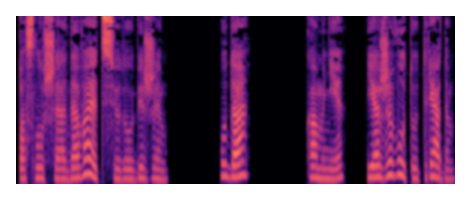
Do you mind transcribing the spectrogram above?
«Послушай, а давай отсюда убежим». «Куда?» «Ко мне. Я живу тут рядом.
